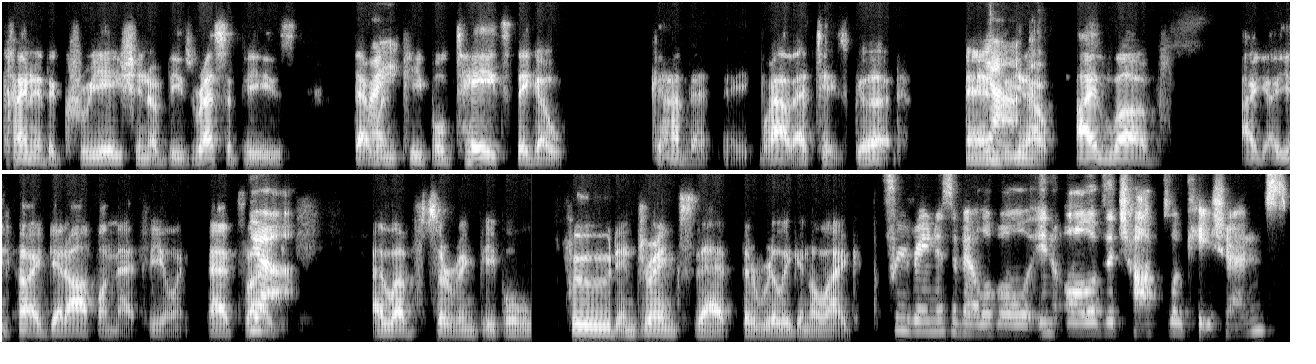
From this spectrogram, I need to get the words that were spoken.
kind of the creation of these recipes that when people taste, they go, "God, that wow, that tastes good," and Yeah. you know, I love. I you know I get off on that feeling. That's like yeah I love serving people food and drinks that they're really going to like. Free Rain is available in all of the Chop locations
